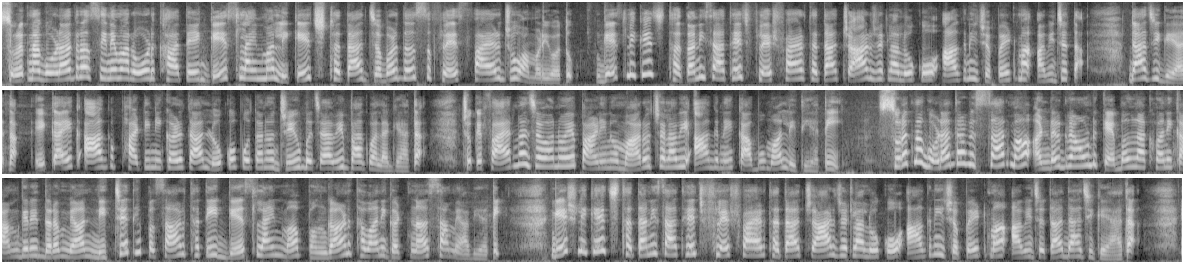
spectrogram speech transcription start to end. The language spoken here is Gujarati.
સુરતના ગોળાદરા સિનેમા રોડ ખાતે ગેસ લાઇનમાં લીકેજ થતા જબરદસ્ત ફ્લેશ ફાયર જોવા મળ્યું હતું. ગેસ લીકેજ થતાની સાથે જ ફ્લેશ ફાયર થતા ચાર જેટલા લોકો આગની ઝપેટમાં આવી જતા દાજી ગયા હતા. એકાએક આગ ફાટી નીકળતા લોકો પોતાનો જીવ બચાવી ભાગવા લાગ્યા હતા. જોકે ફાયરના જવાનોએ પાણીનો મારો ચલાવી આગને કાબૂમાં લીધી હતી. સુરતના ગોડાદરા વિસ્તારમાં અંડરગ્રાઉન્ડ કેબલ નાખવાની કામગીરી દરમિયાન નીચેથી પસાર થતી ગેસ લાઇનમાં ભંગાણ થવાની ઘટના સામે આવી હતી. ગેસ લીકેજ થતાની સાથે જ ફ્લેશ ફાયર થતા ચાર જેટલા લોકો આગની ઝપેટમાં આવી જતા દાઝી ગયા હતા.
